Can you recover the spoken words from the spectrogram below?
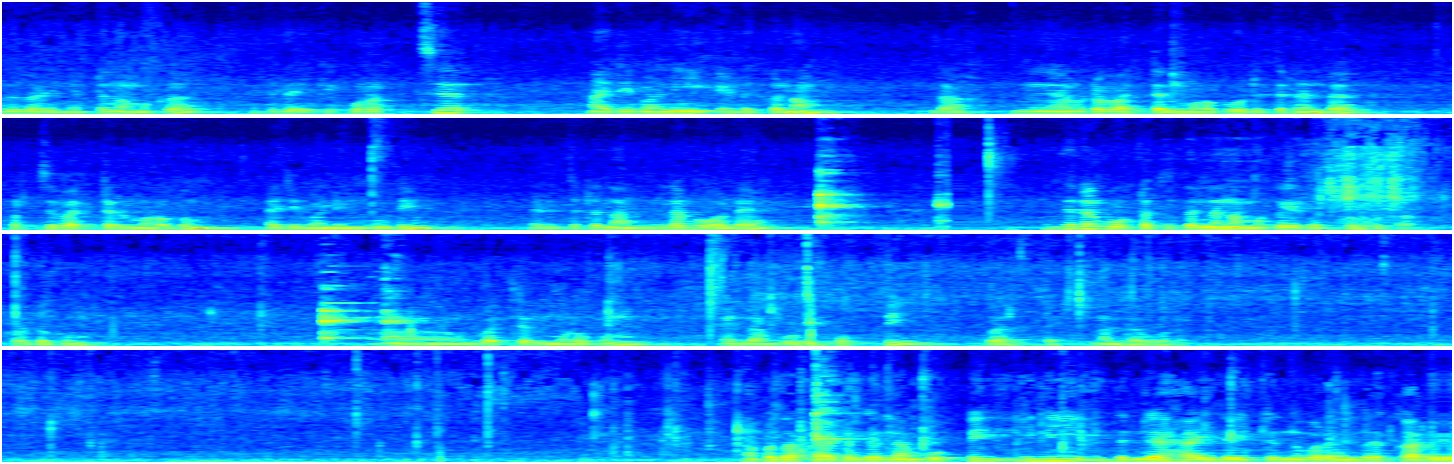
അത് കഴിഞ്ഞിട്ട് നമുക്ക് ഇതിലേക്ക് കുറച്ച് അരിമണി എടുക്കണം. ഇതാ ഞാൻ ഇവിടെ വറ്റൽമുളകും എടുത്തിട്ടുണ്ട്. കുറച്ച് വറ്റൽമുളകും അരിമണിയും കൂടി എടുത്തിട്ട് നല്ല പോലെ ഇതിന്റെ കൂട്ടത്തിൽ തന്നെ നമുക്ക് ഇതിട്ട് കൊടുക്കാം. കടുകും വറ്റൽമുളകും എല്ലാം കൂടി പൊട്ടി വരട്ടെ നല്ലപോലെ. അപ്പോൾ ഇതാ കടുകെല്ലാം പൊട്ടി. ഇനി ഇതിന്റെ ഹൈലൈറ്റ് എന്ന് പറയുന്നത് കറി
